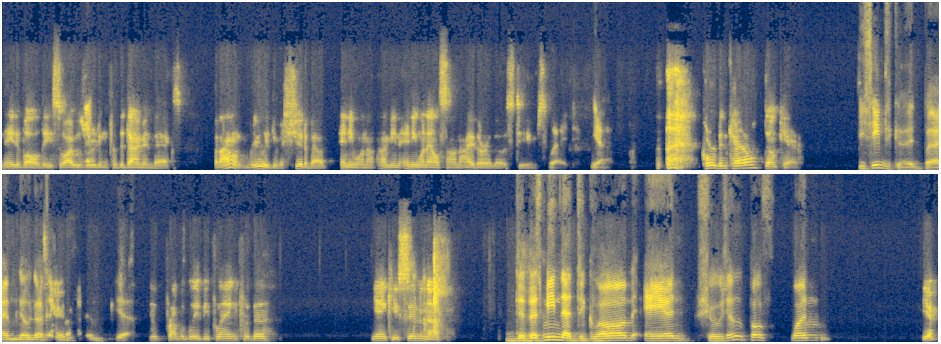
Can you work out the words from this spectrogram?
Nate Eovaldi, so I was Yeah. rooting for the Diamondbacks. But I don't really give a shit about anyone. I mean, anyone else on either of those teams. right. Yeah, Corbin Carroll, don't care. he seems good, but I know nothing about him. Yeah, He'll probably be playing for the Yankees soon enough. does this mean that Degrom and Scherzer both won Yep,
